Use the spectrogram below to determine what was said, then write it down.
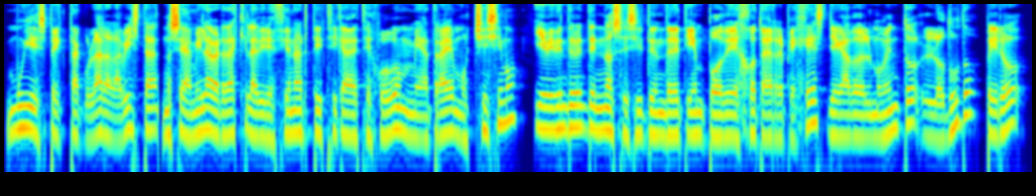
muy espectacular a la vista. No sé, a mí la verdad es que la dirección artística de este juego me atrae muchísimo y evidentemente no sé si tendré tiempo de JRPGs, llegado el momento, lo dudo, pero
